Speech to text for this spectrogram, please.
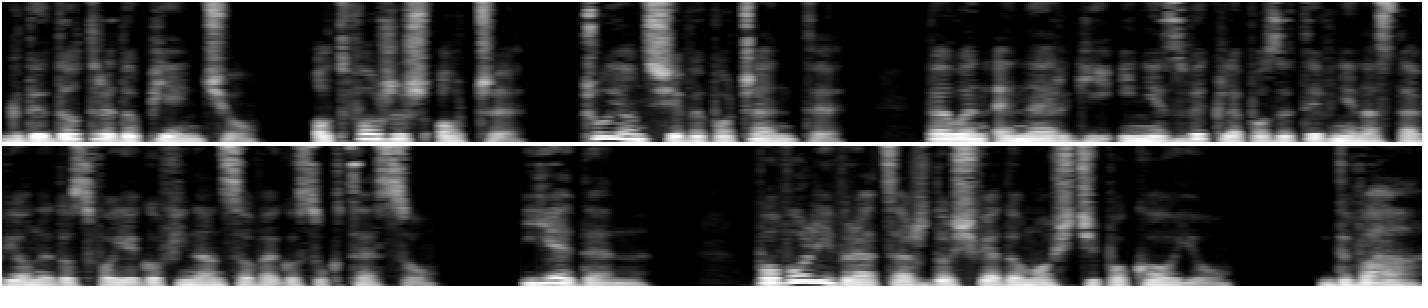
Gdy dotrę do pięciu, otworzysz oczy, czując się wypoczęty, pełen energii i niezwykle pozytywnie nastawiony do swojego finansowego sukcesu. 1. Powoli wracasz do świadomości pokoju. 2.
